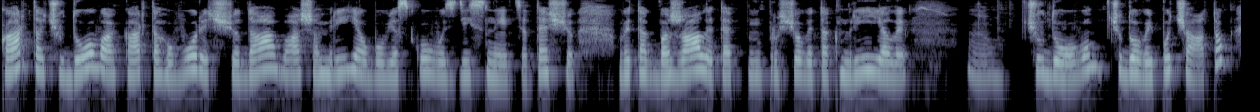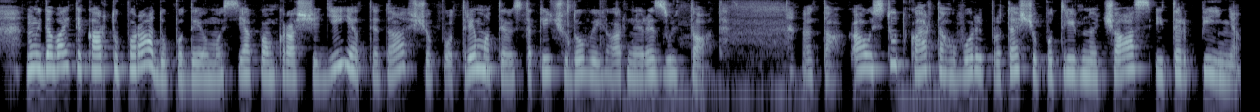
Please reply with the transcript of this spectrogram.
карта чудова, карта говорить, що да, ваша мрія обов'язково здійсниться. Те, що ви так бажали, те, про що ви так мріяли. Чудово, чудовий початок. Ну і давайте карту пораду подивимось, як вам краще діяти, да, щоб отримати ось такий чудовий гарний результат. Е, Так, а ось тут карта говорить про те, що потрібно час і терпіння.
